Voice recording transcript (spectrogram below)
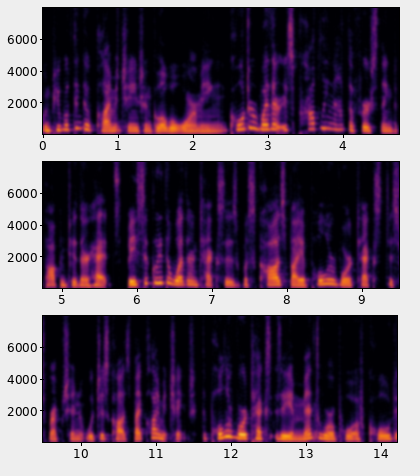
When people think of climate change and global warming, colder weather is probably not the first thing to pop into their heads. Basically, the weather in Texas was caused by a polar vortex disruption, which is caused by climate change. The polar vortex is a immense whirlpool of cold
